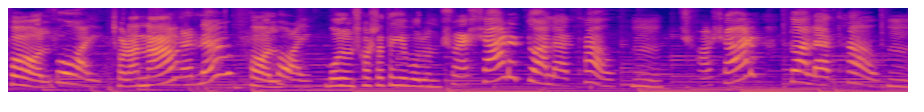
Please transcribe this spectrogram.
ফল। ফল। ছড়ার নাম? ফল। ফল। বলুন শশা থেকে বলুন। শশার তলা থাও। হুম। শশার তলা থাও। হুম।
